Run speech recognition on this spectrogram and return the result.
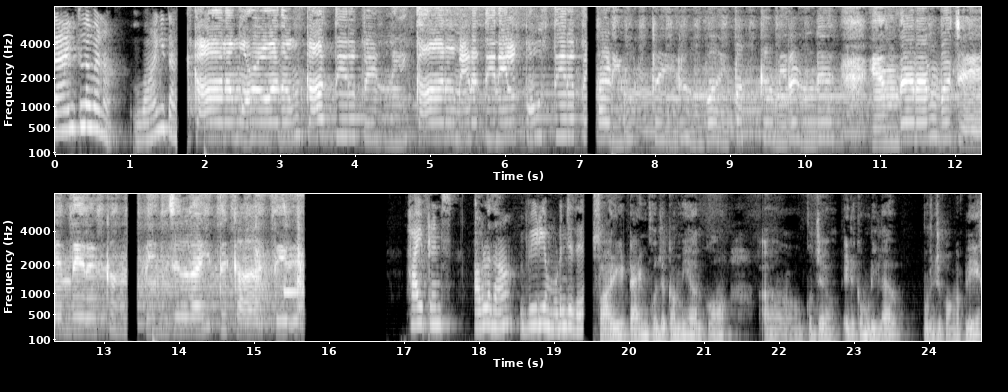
தேங்க்ஸ்லாம் வேணாம். வாங்கிட்டாங்க வைத்து காத்திரு. ஹாய் ஃப்ரெண்ட்ஸ் அவ்வளோதான் வீடியோ முடிஞ்சது. சாரி டைம் கொஞ்சம் கம்மியா இருக்கும். அஹ், கொஞ்சம் எடுக்க முடியல. புரிஞ்சுக்கோங்க ப்ளீஸ்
